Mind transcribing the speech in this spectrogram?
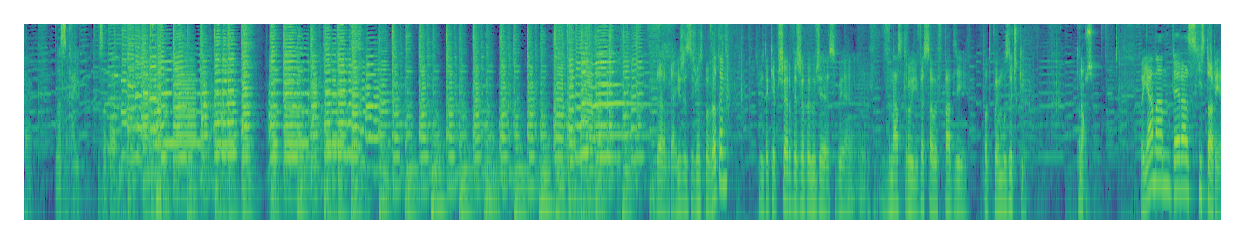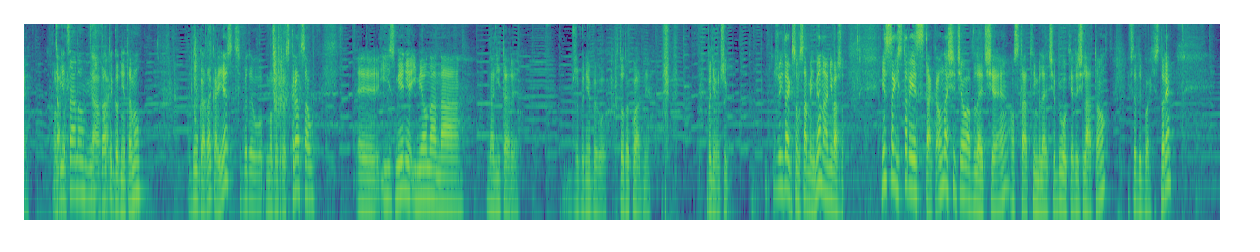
Tak. na Skype. Za darmo. Dobra, już jesteśmy z powrotem. Czyli takie przerwy, żeby ludzie sobie w nastrój wesoły wpadli pod wpływem muzyczki. No. Dobrze. To ja mam teraz historię. Dawaj, Obiecaną już dawaj. dwa tygodnie temu. Długa taka jest, będę może trochę skracał. Yy, I zmienię imiona na, na litery. Żeby nie było, kto dokładnie. Bo nie wiem, czy. Że i tak są same imiona, ale nieważne. Więc ta historia jest taka. Ona się działa w lecie, ostatnim lecie, było kiedyś lato, i wtedy była historia.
